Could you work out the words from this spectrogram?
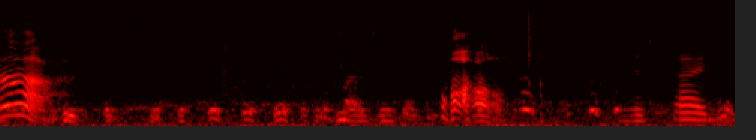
Ah. Whoa. his tiger.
